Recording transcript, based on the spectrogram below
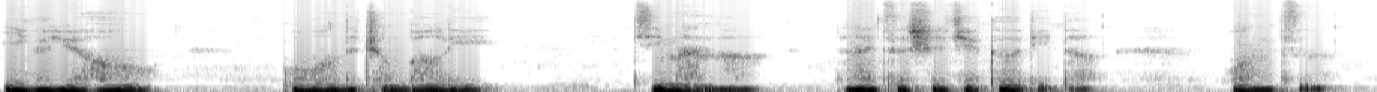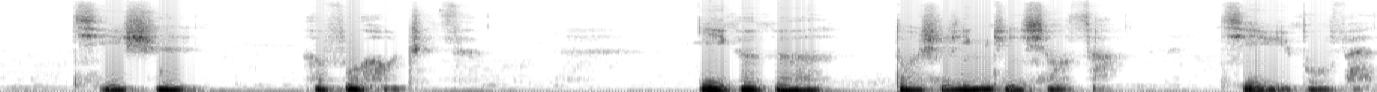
一个月后，国王的城堡里挤满了来自世界各地的。王子、骑士和富豪之子，一个个都是英俊潇洒、气宇不凡。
